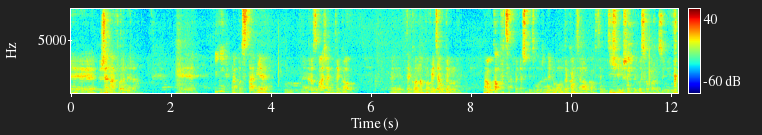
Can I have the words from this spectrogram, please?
e, Jeana Fornera. I na podstawie mm, rozważań tego, tego, no powiedziałbym, naukowca, chociaż być może nie był on do końca naukowcem dzisiejszego tego słowa rozumienia,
